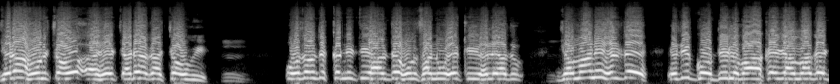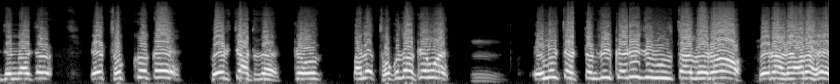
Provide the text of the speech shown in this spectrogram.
ਜਿਹੜਾ ਹੁਣ ਇਹ ਚੜਿਆਗਾ 24 ਉਦੋਂ ਤੱਕ ਨੀਤੀ ਹਲਦੇ ਹੁਣ ਸਾਨੂੰ ਇਹ ਕੀ ਹਲਿਆ ਦੂ? ਜਮਾ ਨਹੀਂ ਹਿਲਦੇ ਇਹਦੀ ਗੋਡੀ ਲਵਾ ਕੇ ਜਾਵਾਂਗੇ ਜਿੰਨਾ ਚਿਰ ਇਹ ਥੁੱਕ ਕੇ ਫਿਰ ਚੱਟਦਾ ਕਿਉਂ? ਪਹਿਲੇ ਥੁੱਕਦਾ ਕਿਉਂ ਹੈ? ਇਹਨੂੰ ਚੱਟਣ ਦੀ ਕਿਹੜੀ ਜ਼ਰੂਰਤ ਹੈ ਮੇਰਾ? ਫਿਰ ਅੜਿਆ ਰਹੇ।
